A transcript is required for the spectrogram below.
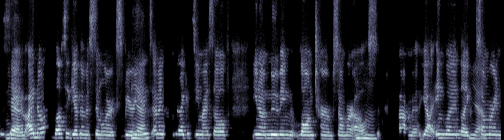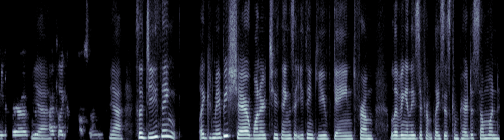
to say. Yeah. I know I'd love to give them a similar experience, yeah. and I know that I could see myself, you know, moving long term somewhere else. Mm-hmm. Um, yeah, England, like somewhere in Europe. Yeah, I feel like awesome. Yeah. So do you think like maybe share one or two things that you think you've gained from living in these different places compared to someone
